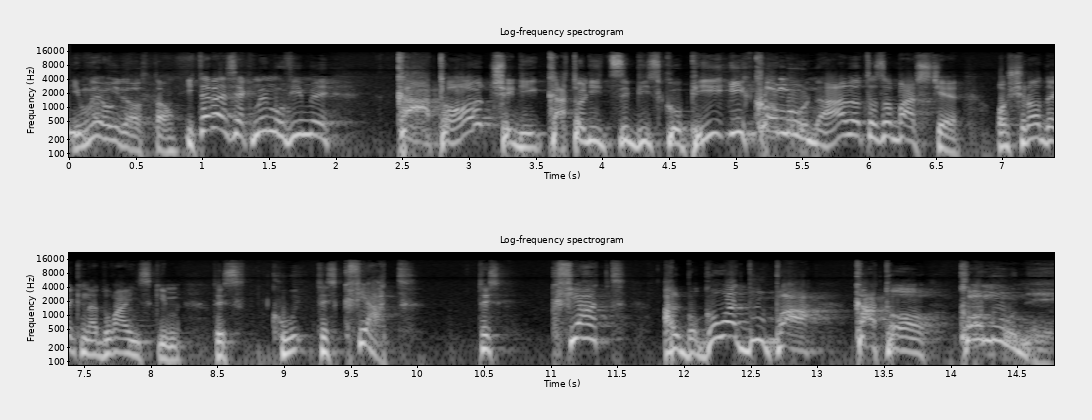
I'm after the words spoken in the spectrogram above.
I, mówią, i dostał. I teraz jak my mówimy kato, czyli katolicy biskupi i komuna, no to zobaczcie, ośrodek nad Łańskim to jest, to jest kwiat. To jest kwiat albo goła dupa kato komuny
